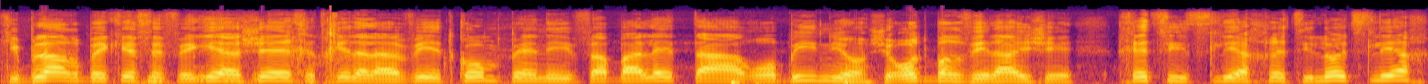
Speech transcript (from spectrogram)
קיבלה הרבה כסף, הגיע השייח, התחילה להביא את קומפני, סבלטה, רוביניו, שעוד ברזילאי שחצי הצליח, חצי לא הצליח.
